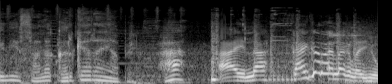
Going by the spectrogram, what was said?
लेकिन ये साला कर क्या रहा है यहाँ पे? हा? आईला काय करायला लागला ह्यो?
